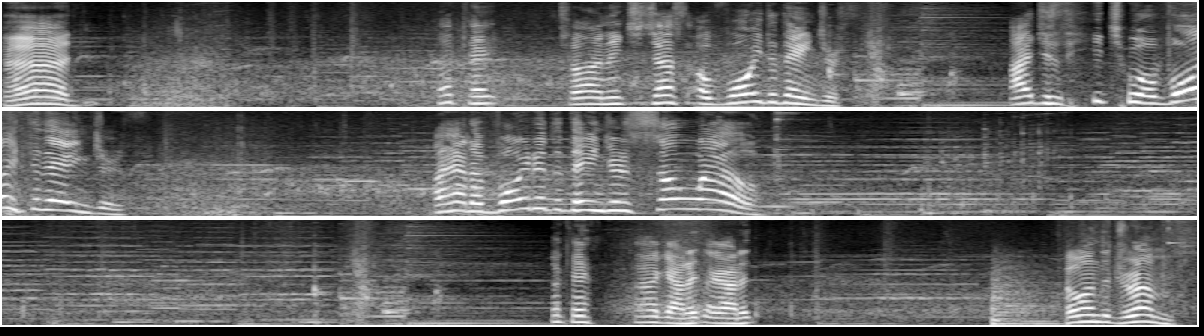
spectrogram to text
Good. Okay, so I need to just avoid the dangers. I just need to avoid the dangers. I had avoided the dangers so well. Okay, I got it, I got it. Go on the drums.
